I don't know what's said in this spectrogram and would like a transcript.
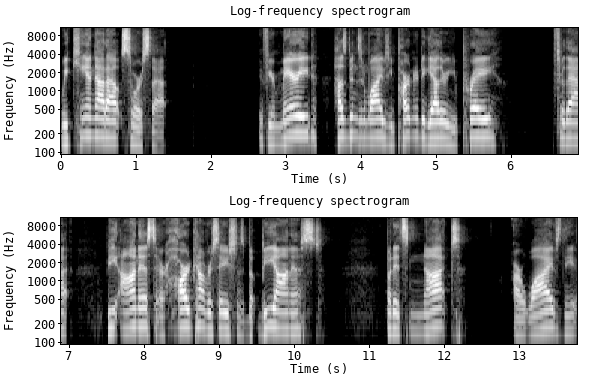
We cannot outsource that. If you're married, husbands and wives, you partner together, you pray for that. Be honest. They're hard conversations, but be honest. But it's not our wives the,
